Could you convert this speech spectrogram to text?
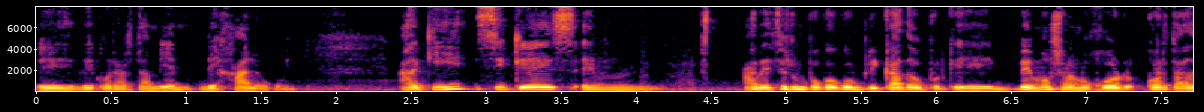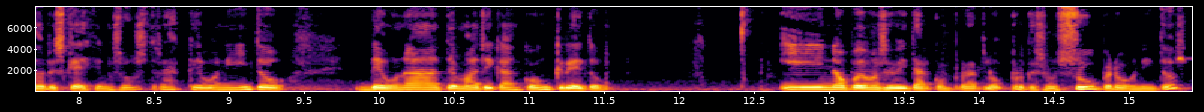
eh, decorar también de Halloween. Aquí sí que es em, a veces un poco complicado porque vemos a lo mejor cortadores que decimos, ostras, qué bonito, de una temática en concreto. Y no podemos evitar comprarlo porque son súper bonitos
